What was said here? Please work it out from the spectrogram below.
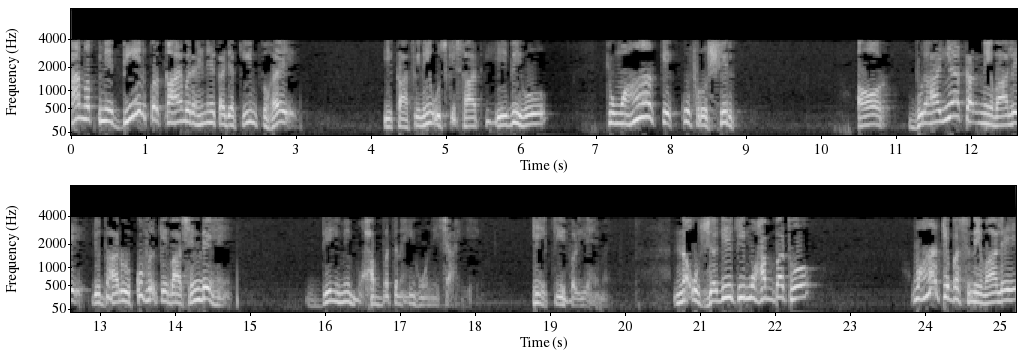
ہم اپنے دین پر قائم رہنے کا یقین تو ہے۔ یہ کافی نہیں، اس کے ساتھ یہ بھی ہو کہ وہاں کے کفر و شرک اور برائیاں کرنے والے جو دارالقفر کے باشندے ہیں، دل میں محبت نہیں ہونی چاہیے۔ ایک چیز بڑی ہے۔ میں نہ اس جگہ کی محبت ہو، وہاں کے بسنے والے،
